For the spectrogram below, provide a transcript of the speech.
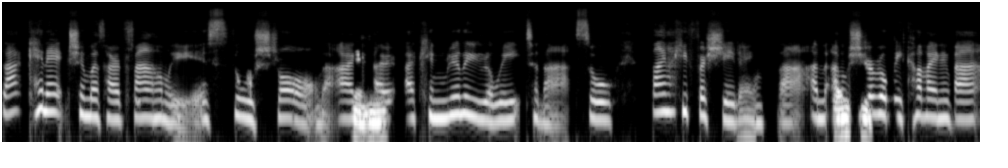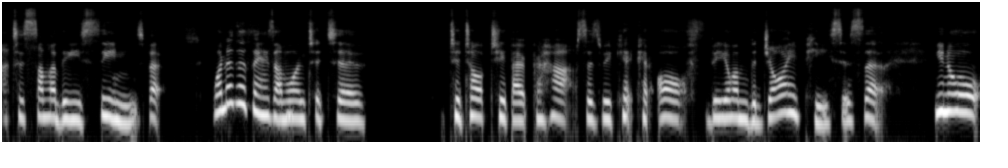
that connection with our family is so strong that I, mm-hmm. I, I, can really relate to that. So thank you for sharing that. And I'm sure we'll be coming back to some of these themes. But one of the things I wanted to to talk to you about perhaps as we kick it off beyond the joy piece is that, you know,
